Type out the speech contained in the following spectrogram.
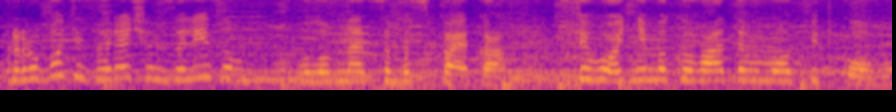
При роботі з гарячим залізом головне це безпека. Сьогодні ми коватимемо підкову.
